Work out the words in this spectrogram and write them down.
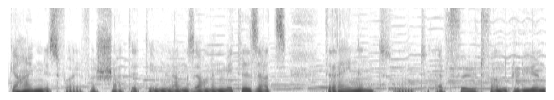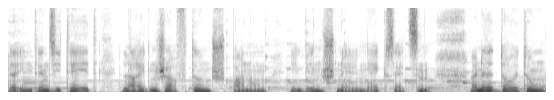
geheimnisvoll verschattet im langsamen Mittelsatz, drängend und erfüllt von glühender Intensität, Leidenschaft und Spannung in den schnellen Ecksätzen, eine Deutung,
